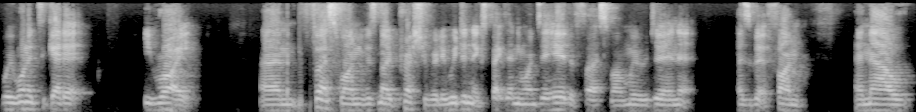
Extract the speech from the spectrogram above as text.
we wanted to get it right. Um, the first one was no pressure really. We didn't expect anyone to hear the first one. We were doing it as a bit of fun. And now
